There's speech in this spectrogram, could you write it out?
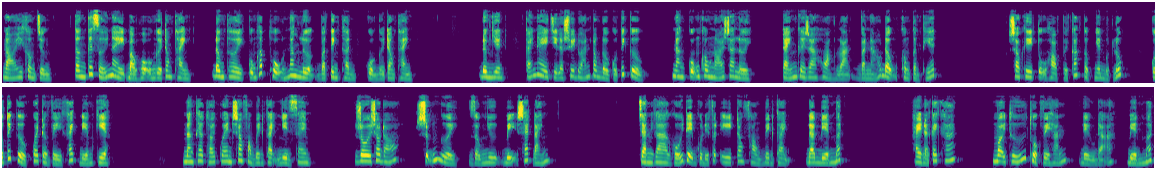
Nói không chừng, tầng kết giới này bảo hộ người trong thành, đồng thời cũng hấp thụ năng lượng và tinh thần của người trong thành. Đương nhiên, cái này chỉ là suy đoán trong đầu của tích cửu, nàng cũng không nói ra lời, tránh gây ra hoảng loạn và náo động không cần thiết. Sau khi tụ họp với các tộc nhân một lúc, cô tích cửu quay trở về khách điếm kia. Nàng theo thói quen sang phòng bên cạnh nhìn xem, rồi sau đó sững người giống như bị sét đánh. Chăn ga gối đệm của Đế Phất Y trong phòng bên cạnh đã biến mất. Hay nói cách khác, mọi thứ thuộc về hắn đều đã biến mất.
